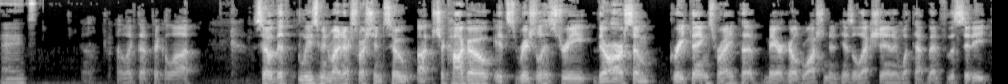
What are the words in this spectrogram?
faves. Yeah, I like that pick a lot. So that leads me to my next question. So uh, Chicago, it's racial history. There are some great things, right? The Mayor Harold Washington, his election, and what that meant for the city,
